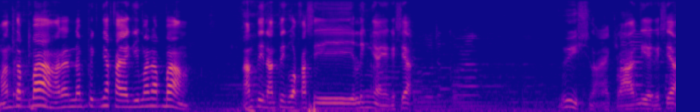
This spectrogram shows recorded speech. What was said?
Mantap bang, random picknya kayak gimana bang? Nanti nanti gua kasih linknya ya guys ya. Wih naik lagi ya guys ya.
